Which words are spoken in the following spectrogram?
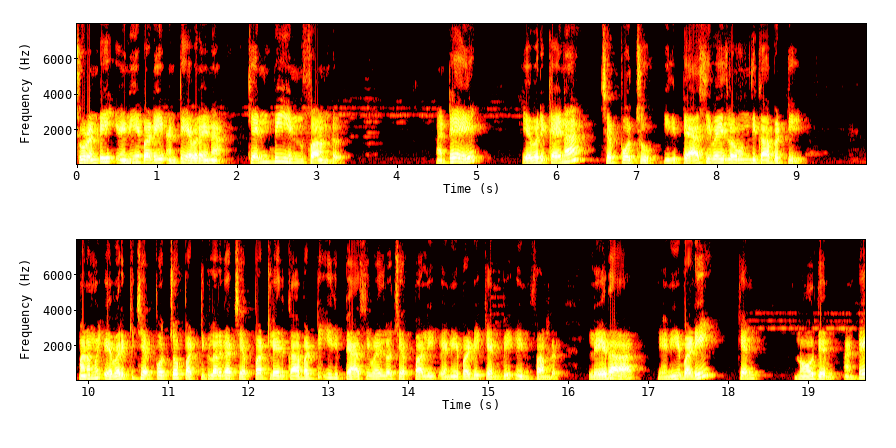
చూడండి ఎనీబడి అంటే ఎవరైనా. కెన్ బి ఇన్ఫార్మ్డ్ అంటే ఎవరికైనా చెప్పొచ్చు. ఇది ప్యాసివైజ్లో ఉంది కాబట్టి మనము ఎవరికి చెప్పొచ్చో పర్టికులర్గా చెప్పట్లేదు కాబట్టి ఇది ప్యాసివైజ్లో చెప్పాలి. ఎనీబడి కెన్ బి ఇన్ఫార్మ్డ్ లేదా ఎనీబడి కెన్ నో దెమ్ అంటే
